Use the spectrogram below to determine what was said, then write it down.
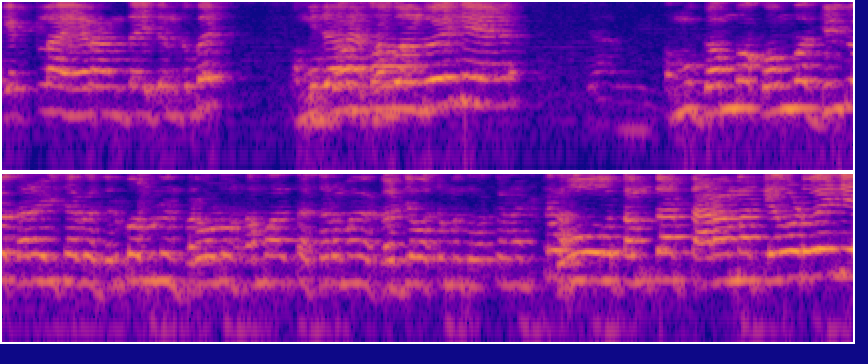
કેટલા હેરાન થાય તને ખબર બીજાના સંબંધ હોય ને અમુક ગામમાં કોમવત ગીરી ગયો તારા હિસાબે દરબારું ને ભરવાડો હમાલતા શરમ આવે ઘર જેવા સંબંધો વકલના દીકરા તું તમ તાર તારામાં કેવડ હોય ને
